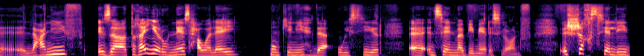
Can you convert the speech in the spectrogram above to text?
العنيف إذا تغيروا الناس حواليه ممكن يهدأ ويصير آه، إنسان ما بيمارس العنف. الشخص يلي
